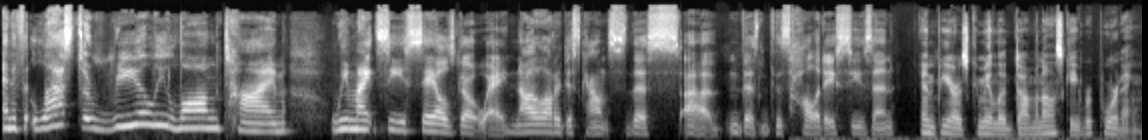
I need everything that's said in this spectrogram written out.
And if it lasts a really long time, we might see sales go away. Not a lot of discounts this uh, this this holiday season. NPR's Camila Domonoske reporting.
